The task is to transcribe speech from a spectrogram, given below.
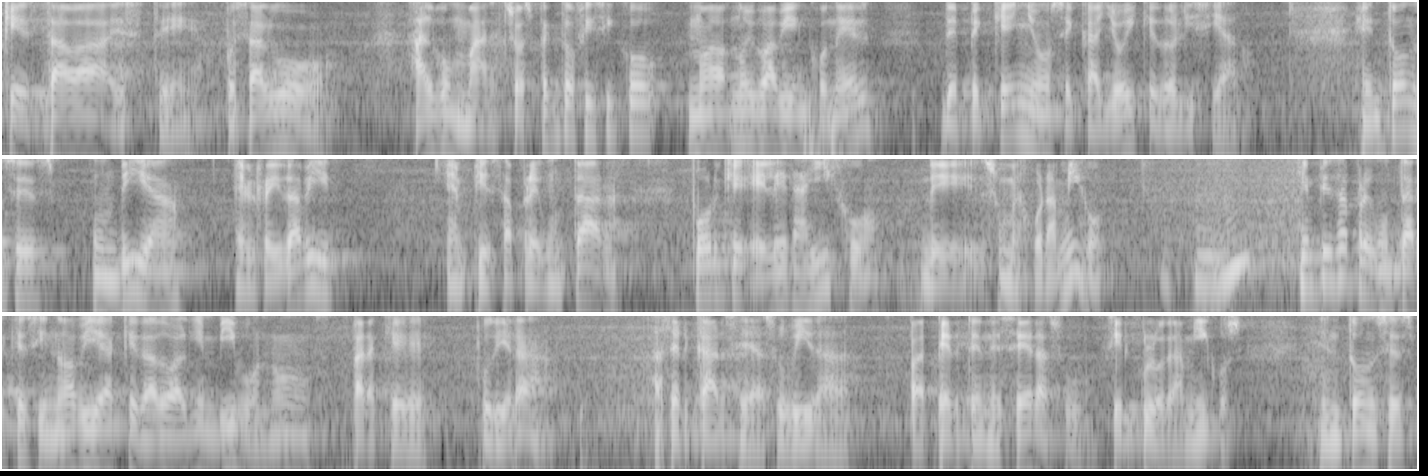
que estaba, este, pues algo, algo mal. Su aspecto físico no, no iba bien con él. De pequeño se cayó y quedó lisiado. Entonces, un día, el rey David empieza a preguntar, porque él era hijo de su mejor amigo. Y empieza a preguntar que si no había quedado alguien vivo, ¿no? Para que pudiera acercarse a su vida, para pertenecer a su círculo de amigos. Entonces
